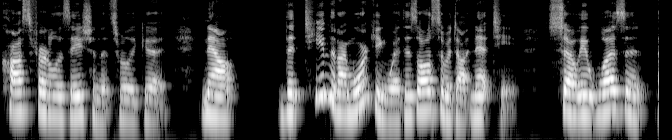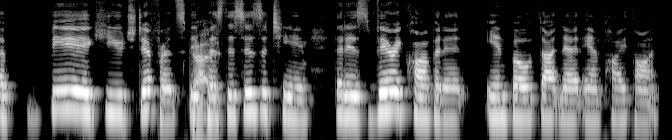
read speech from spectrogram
cross fertilization that's really good. Now, the team that I'm working with is also a .NET team. So it wasn't a big, huge difference because this is a team that is very competent in both .NET and Python.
